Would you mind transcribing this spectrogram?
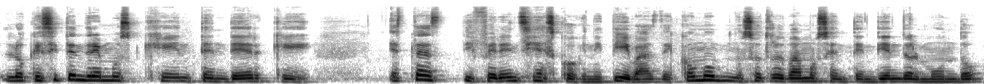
lo que sí tendremos que entender que estas diferencias cognitivas de cómo nosotros vamos entendiendo el mundo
